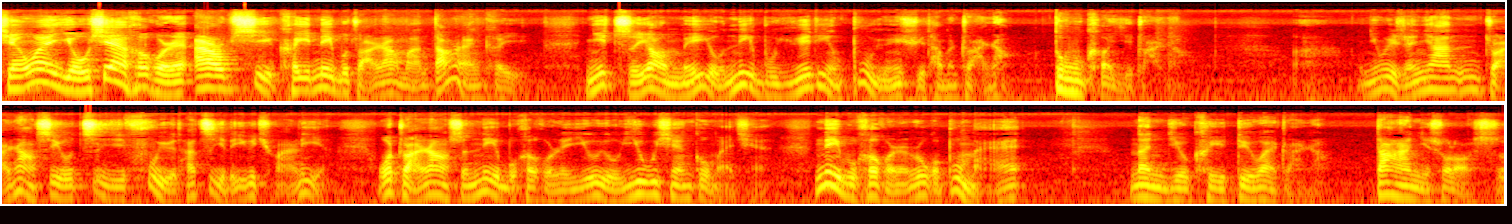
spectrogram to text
请问有限合伙人 LP 可以内部转让吗？当然可以，你只要没有内部约定不允许他们转让，都可以转让啊。因为人家转让是由自己赋予他自己的一个权利，我转让是内部合伙人拥有优先购买权，内部合伙人如果不买，那你就可以对外转让。当然，你说老师，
